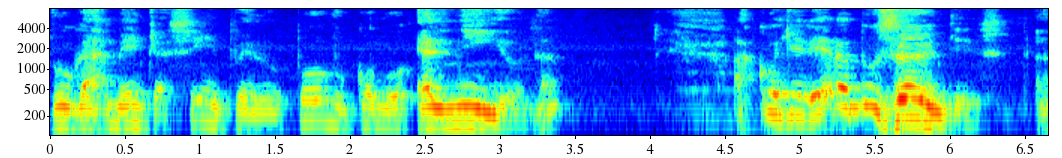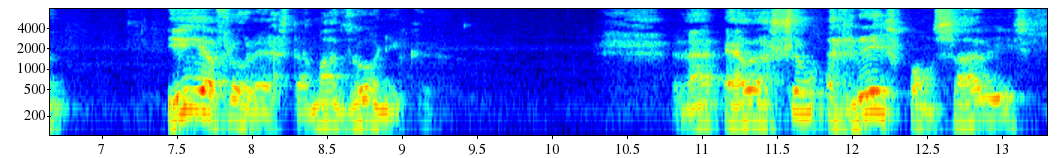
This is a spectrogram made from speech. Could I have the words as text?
vulgarmente assim pelo povo como El Ninho, né, a Cordilheira dos Andes né, e a floresta amazônica, né, elas são responsáveis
